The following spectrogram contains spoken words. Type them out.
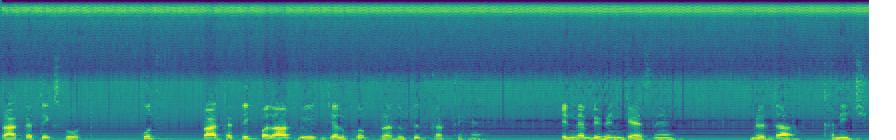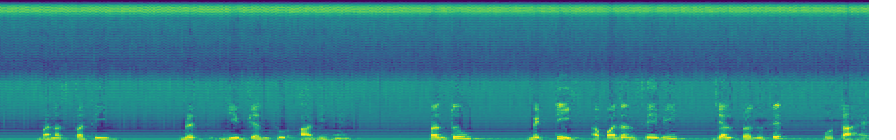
प्राकृतिक स्रोत। कुछ प्राकृतिक पदार्थ भी जल को प्रदूषित करते हैं। इनमें विभिन्न गैसें, मृदा, खनिज, वनस्पति, मृत जीव जंतु आदि हैं। परंतु मिट्टी अपदन से भी जल प्रदूषित होता है।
